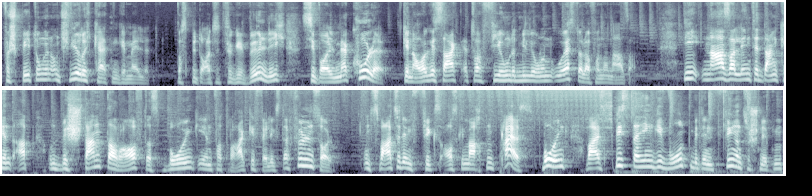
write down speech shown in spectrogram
Verspätungen und Schwierigkeiten gemeldet. Das bedeutet für gewöhnlich, sie wollen mehr Kohle, genauer gesagt etwa 400 Millionen US-Dollar von der NASA. Die NASA lehnte dankend ab und bestand darauf, dass Boeing ihren Vertrag gefälligst erfüllen soll. Und zwar zu dem fix ausgemachten Preis. Boeing war es bis dahin gewohnt mit den Fingern zu schnippen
